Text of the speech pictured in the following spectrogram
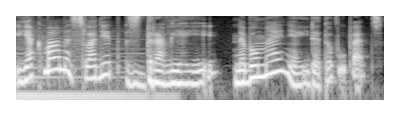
Jak máme sladit zdravěji nebo méně? Jde to vůbec?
